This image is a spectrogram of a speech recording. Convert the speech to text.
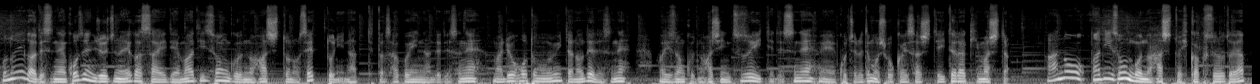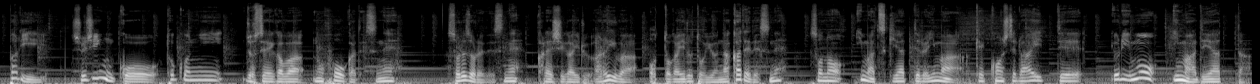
この映画はですね、午前10時の映画祭でマディソン軍の橋とのセットになってた作品なんでですね、まあ、両方とも見たのでですね、マディソン軍の橋に続いてですね、えー、こちらでも紹介させていただきました。あのマディソン軍の橋と比較すると、やっぱり主人公、特に女性側の方がですね、それぞれですね、彼氏がいる、あるいは夫がいるという中でですね、その今付き合ってる、今結婚してる相手よりも今出会った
